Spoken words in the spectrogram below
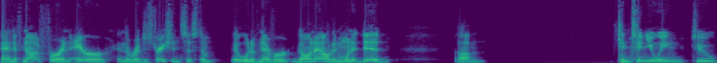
And if not for an error in the registration system, it would have never gone out. And when it did, um, continuing to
